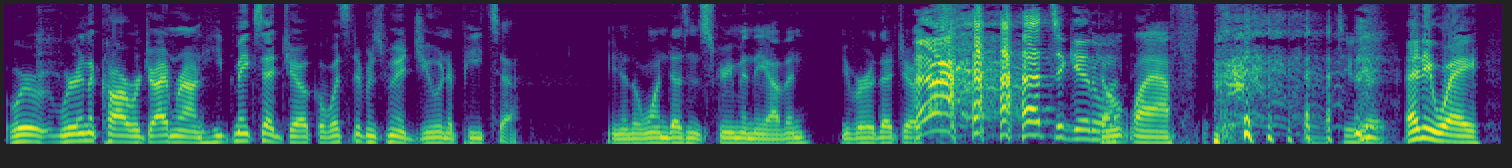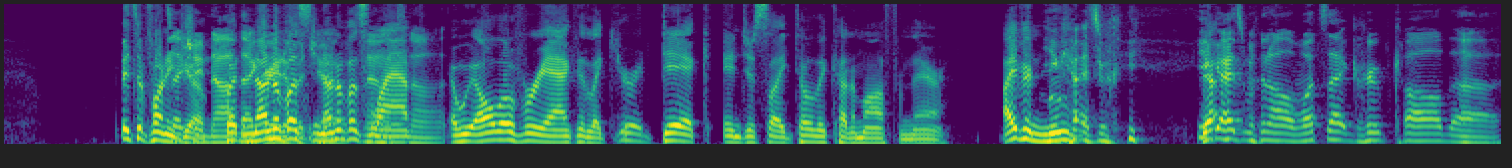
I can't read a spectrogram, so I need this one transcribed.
We're we're in the car, we're driving around. He makes that joke of what's the difference between a Jew and a pizza? You know, the one doesn't scream in the oven. You ever heard that joke? That's a good one. Don't laugh. late. anyway, it's a funny It's joke, but none of of us, none of us No, laughed, and we all overreacted like you're a dick, and just like totally cut him off from there. I even You moved guys, you Yeah. guys went all. What's that group called? Uh,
